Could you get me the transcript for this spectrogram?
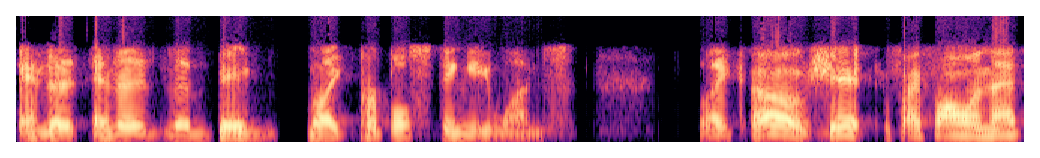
And the and the the big like purple stingy ones. Like, oh shit, if I fall in that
